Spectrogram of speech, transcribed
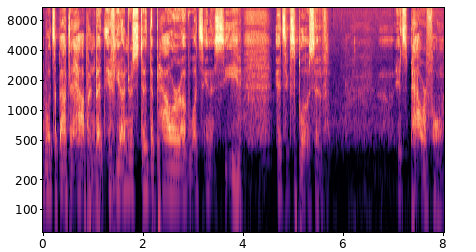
what's about to happen, but if you understood the power of what's in a seed, it's explosive. It's powerful.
